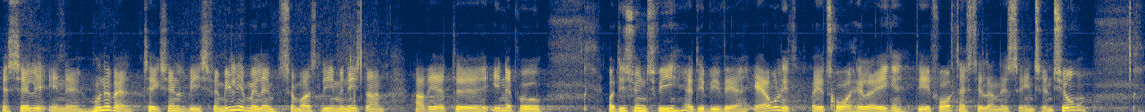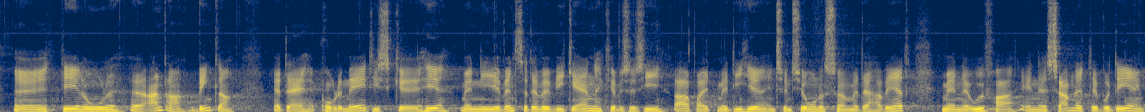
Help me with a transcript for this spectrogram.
at sælge en øh, hundevalg til eksempelvis familiemedlem, som også lige ministeren har været øh, inde på. Og det synes vi, at det vil være ærgerligt, og jeg tror heller ikke, det er forslagsstillernes intention. Øh, det er nogle andre vinkler, der er problematisk øh, her, men i Venstre der vil vi gerne kan vi så sige, arbejde med de her intentioner, som der har været, men øh, ud fra en øh, samlet vurdering,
